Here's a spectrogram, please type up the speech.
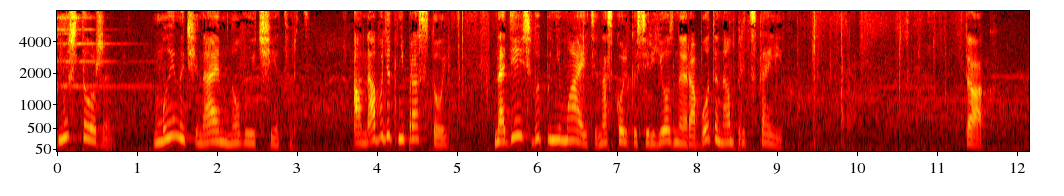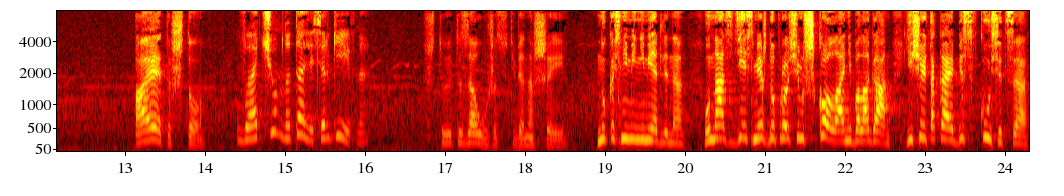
Ну что же, мы начинаем новую четверть. Она будет непростой. Надеюсь, вы понимаете, насколько серьезная работа нам предстоит. Так, а это что? Вы о чем, Наталья Сергеевна? Что это за ужас у тебя на шее? Ну-ка, сними немедленно. У нас здесь, между прочим, школа, а не балаган. Еще и такая безвкусица.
